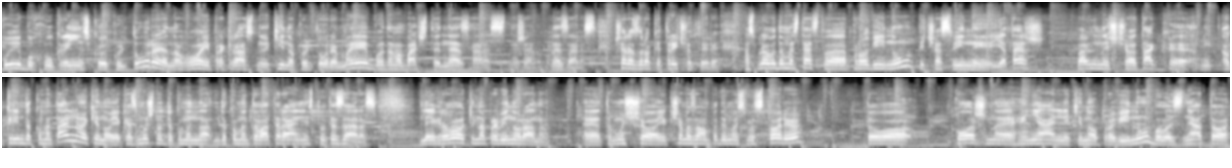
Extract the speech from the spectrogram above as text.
вибуху української культури, нової прекрасної кінокультури, ми будемо бачити не зараз. На жаль, не зараз. Через роки 3-4. А з приводу мистецтва про війну під час війни я теж впевнений, що так, е, окрім документального кіно, яке змушено документувати реальність тут і зараз, для ігрового кіно про війну рано. Е, Тому що якщо ми з вами подивимось в історію, то кожне геніальне кіно про війну було знято,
